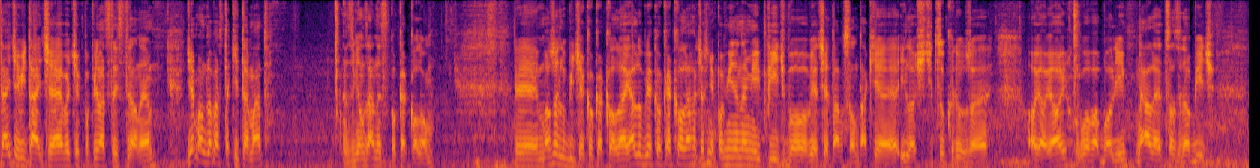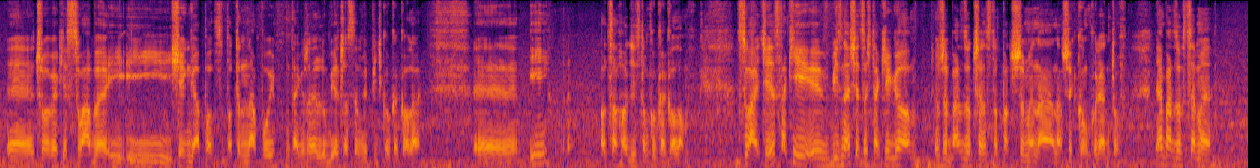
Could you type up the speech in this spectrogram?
Witajcie, witajcie. Wojciech Popiela z tej strony. Dzisiaj mam dla Was taki temat związany z Coca-Colą. Yy, może lubicie Coca-Colę. Ja lubię Coca-Colę, chociaż nie powinienem jej pić, bo wiecie, tam są takie ilości cukru, że oj, oj, oj, głowa boli, no, ale co zrobić? Yy, człowiek jest słaby i, i sięga po, po ten napój, także lubię czasem wypić Coca-Colę. Yy, I o co chodzi z tą Coca-Colą? Słuchajcie, jest taki y, w biznesie coś takiego, że bardzo często patrzymy na naszych konkurentów. Nie bardzo chcemy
